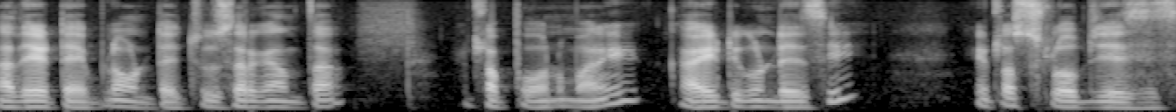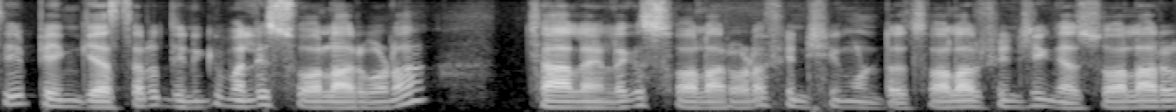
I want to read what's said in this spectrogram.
అదే టైప్లో ఉంటాయి. చూసారుగా అంతా. ఇట్లా పోను మరి హైట్గా ఉండేసి ఇట్లా స్లోప్ చేసేసి పెంకేస్తారు. దీనికి మళ్ళీ సోలార్ కూడా చాలా ఇళ్ళకి సోలార్ కూడా ఫినిషింగ్ ఉంటుంది. సోలార్ ఫినిషింగ్ కాదు సోలార్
